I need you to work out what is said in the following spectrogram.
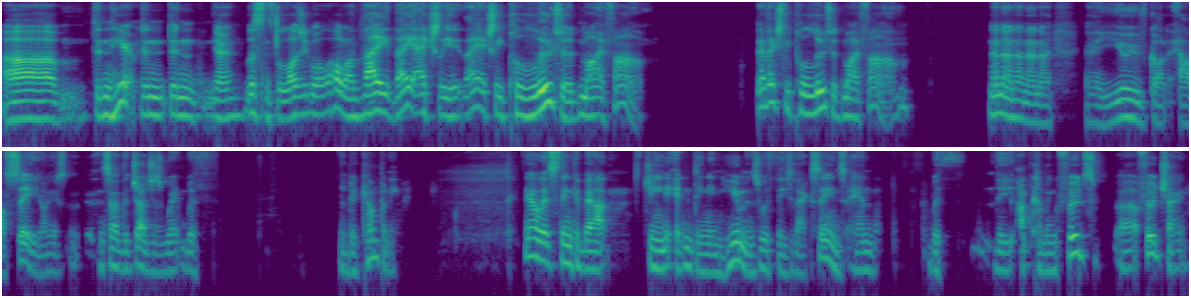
Um, didn't hear, didn't didn't you know listen to the logic. Well, hold on, they they actually they actually polluted my farm. They've actually polluted my farm. No, no, no, no, no. You've got our seed, and so the judges went with the big company. Now let's think about gene editing in humans with these vaccines and with the upcoming foods uh, food chain.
